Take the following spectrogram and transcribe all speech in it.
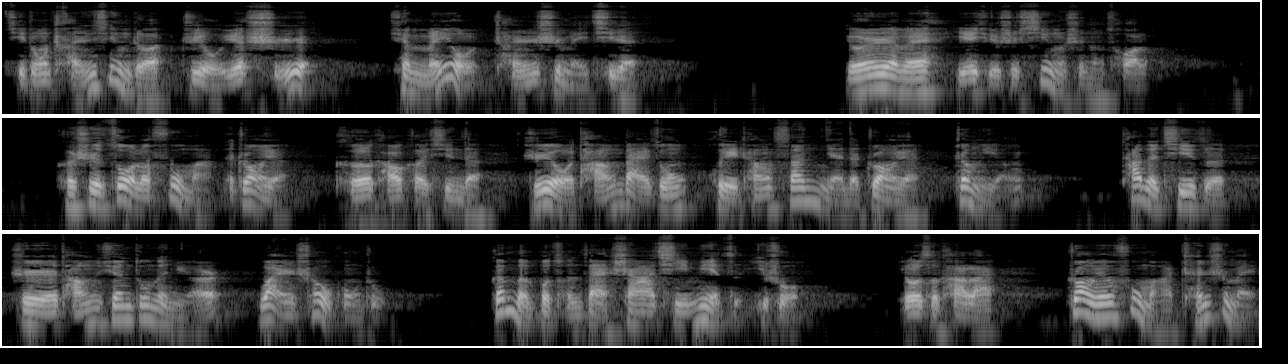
其中陈姓者只有约十人，却没有陈世美其人。有人认为，也许是姓氏弄错了。可是做了驸马的状元，可考可信的只有唐代宗会昌三年的状元郑颖，他的妻子是唐宣宗的女儿万寿公主，根本不存在杀妻灭子一说。由此看来，状元驸马陈世美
